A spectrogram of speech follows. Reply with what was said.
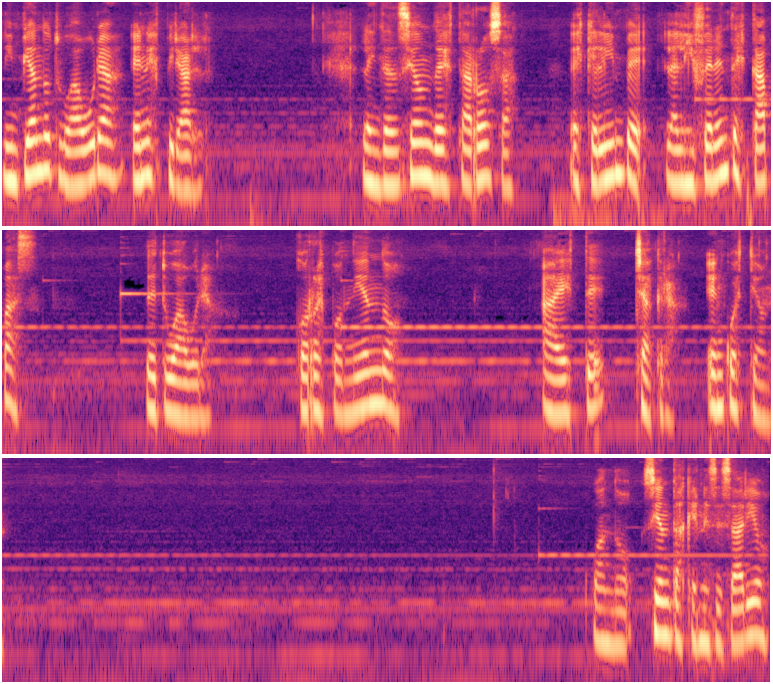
limpiando tu aura en espiral. La intención de esta rosa es que limpie las diferentes capas de tu aura, correspondiendo a este chakra en cuestión. Cuando sientas que es necesario,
